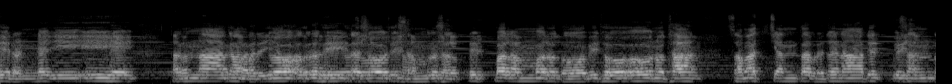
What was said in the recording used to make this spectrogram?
हिरण्ययीः तन्नागमर्यो अगृभीतशोचिसमृषत्पिप्पलम् मरुतो विधोऽनुथ समच्यन्तवृजनातिद्विषन्त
